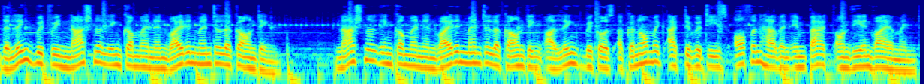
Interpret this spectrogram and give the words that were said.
The link between national income and environmental accounting. National income and environmental accounting are linked because economic activities often have an impact on the environment.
